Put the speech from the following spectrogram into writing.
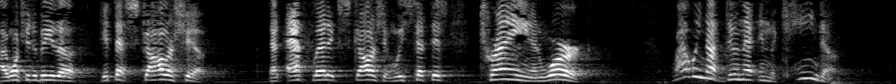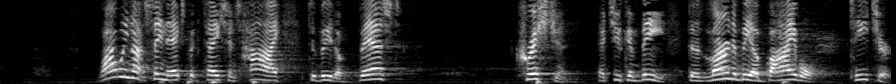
I want you to be the get that scholarship, that athletic scholarship. We set this train and work. Why are we not doing that in the kingdom? Why are we not setting the expectations high to be the best Christian that you can be? To learn to be a Bible teacher.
